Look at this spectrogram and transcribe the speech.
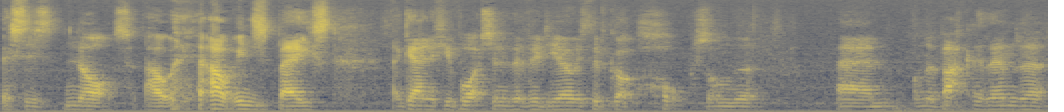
this is not out, out in space. Again, if you've watched any of the videos, they've got hooks on the um, on the back of them. They're,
